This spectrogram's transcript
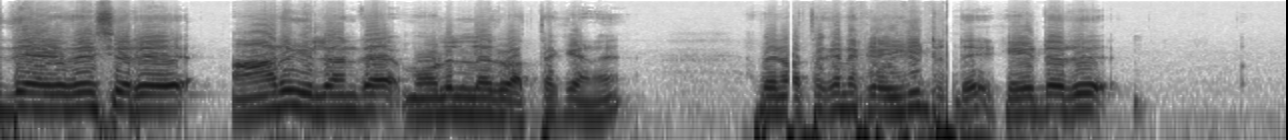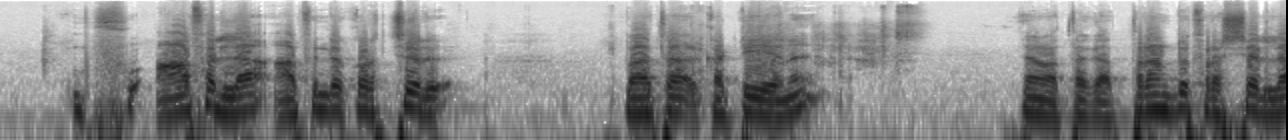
ഇത് ഏകദേശം ഒരു ആറ് കിലോന്റെ മുകളിലുള്ള ഒരു വത്തക്കയാണ്. അപ്പോൾ ഞാൻ വത്തക്കനെ കഴുകിയിട്ടുണ്ട്. കഴുകിയിട്ടൊരു ഹാഫല്ല ഹാഫിന്റെ കുറച്ചൊരു ഭാഗത്ത് കട്ട് ചെയ്യാണ്. ഇതാണ് വത്തക്ക. അത്ര ഫ്രഷ് അല്ല.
